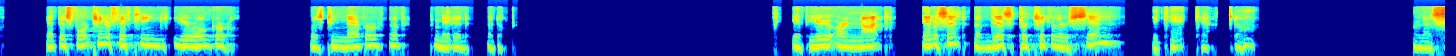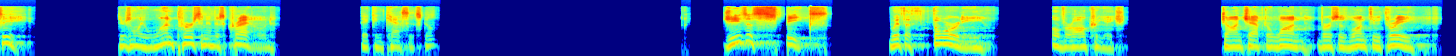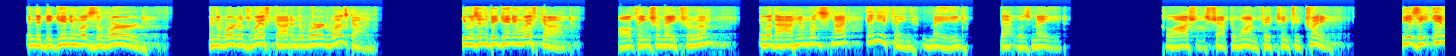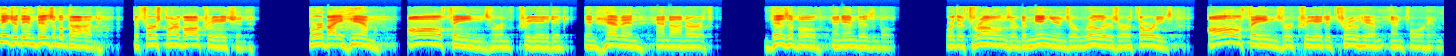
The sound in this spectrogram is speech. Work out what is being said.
at this 14 or 15 year old girl was to never have committed adultery. If you are not innocent of this particular sin, you can't cast stone. We're going to see there's only one person in this crowd that can cast a stone. Jesus speaks with authority over all creation. John chapter 1, verses 1 through 3. In the beginning was the Word, and the Word was with God, and the Word was God. He was in the beginning with God. All things were made through him, and without him was not anything made that was made. Colossians chapter 1, 15 through 20. He is the image of the invisible God, the firstborn of all creation. For by him all things were created in heaven and on earth, visible and invisible, whether thrones or dominions or rulers or authorities. All things were created through him and for him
